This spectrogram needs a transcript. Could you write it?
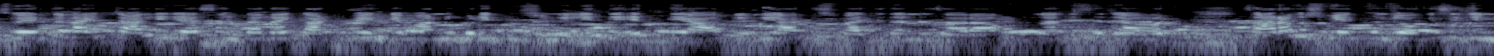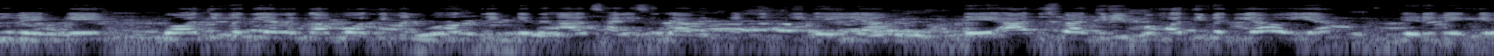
ਸਵੇਰ ਤੋਂ ਲਾਈਵ ਚੱਲ ਹੀ ਰਿਹਾ। ਸੰਗਤਾਂ ਦਾ ਇਕੱਠ ਵੇਖ ਕੇ ਮਨ ਨੂੰ ਬੜੀ ਖੁਸ਼ੀ ਮਿਲੀ ਤੇ ਇੱਥੇ ਆ ਕੇ ਵੀ ਆਤਿਸ਼ਬਾਜ਼ੀ ਦਾ ਨਜ਼ਾਰਾ, ਫੁੱਲਾਂ ਦੀ ਸਜਾਵਟ, ਸਾਰਾ ਕੁਝ ਵੇਖਣ ਯੋਗ ਸੀ ਜਿਹਨੂੰ ਵੇਖ ਕੇ ਬਹੁਤ ਹੀ ਵਧੀਆ ਲੱਗਾ। ਬਹੁਤ ਹੀ ਮਨਮੋਹਕ ਤਰੀਕੇ ਦੇ ਨਾਲ ਸਾਰੀ ਸਜਾਵਟ ਵੀ ਕੀਤੀ ਗਈ ਆ ਤੇ ਆਤਿਸ਼ਬਾਜ਼ੀ ਵੀ ਬਹੁਤ ਹੀ ਵਧੀਆ ਹੋਈ ਆ। ਜਿਹੜੀ ਵੇਖ ਕੇ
